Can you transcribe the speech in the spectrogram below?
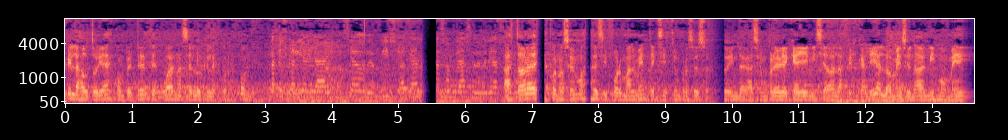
que las autoridades competentes puedan hacer lo que les corresponde. La Fiscalía ya ha iniciado de oficio, acá en la Asamblea se debería hacer... Hasta ahora desconocemos de si formalmente existe un proceso de indagación previa que haya iniciado la Fiscalía, lo ha mencionado el mismo medio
